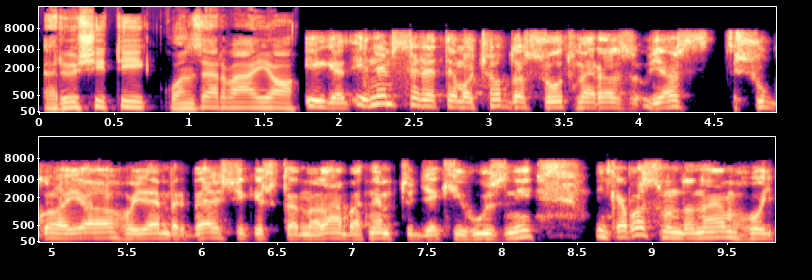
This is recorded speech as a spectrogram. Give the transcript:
erősíti, konzerválja? Igen, én nem szeretem a csapdaszót, mert az ugye azt sugalja, hogy ember belsik, és utána a lábát nem tudja kihúzni. Inkább azt mondanám, hogy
